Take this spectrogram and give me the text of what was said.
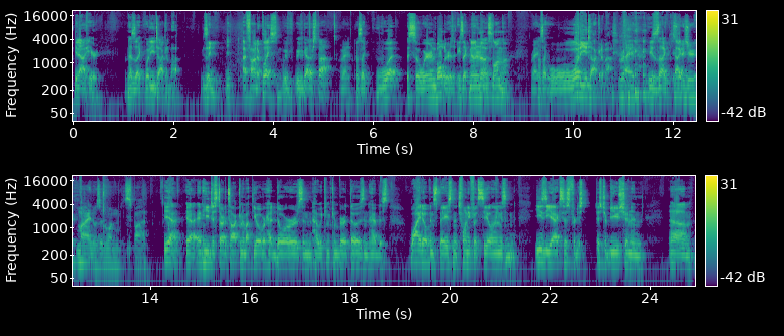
get out here." And I was like, "What are you talking about?" He's like, "I found our place. We've we've got our spot." Right. I was like, "What? So we're in Boulder?" is it?" He's like, "No, no, no. It's Longmont." Right. I was like, "What are you talking about?" Right. He's like, So I- you your mind was in one spot. "Yeah, yeah." And he just started talking about the overhead doors and how we can convert those and have this wide open space and the 20 foot ceilings and easy access for dis- distribution. And um,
